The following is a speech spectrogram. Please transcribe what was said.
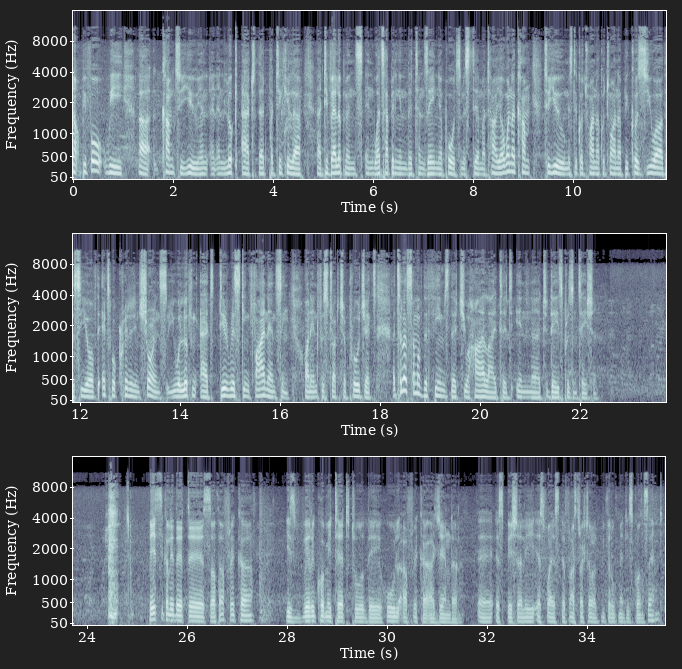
Now, before we uh, come to you and, and, and, look at that particular uh, developments in what's happening in the Tanzania ports, Mr. Matayo, I want to come to you, Mr. Kutoane Kutoane, because you are the CEO of the Export Credit Insurance. You were looking at de-risking financing on infrastructure projects. Uh, tell us some of the themes that you highlighted in uh, today's presentation basically that uh, South Africa is very committed to the whole Africa agenda, uh, especially as far as infrastructural development is concerned.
